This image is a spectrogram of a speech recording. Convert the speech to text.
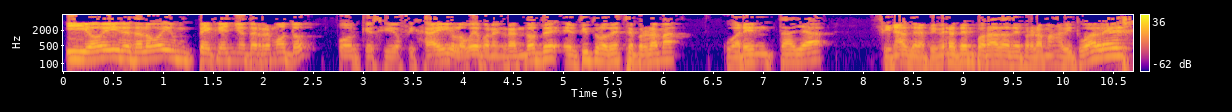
Y hoy, desde luego, hay un pequeño terremoto, porque si os fijáis, os lo voy a poner en grandote, el título de este programa, 40 ya, final de la primera temporada de programas habituales,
